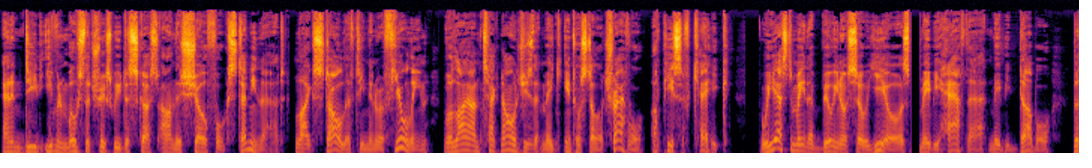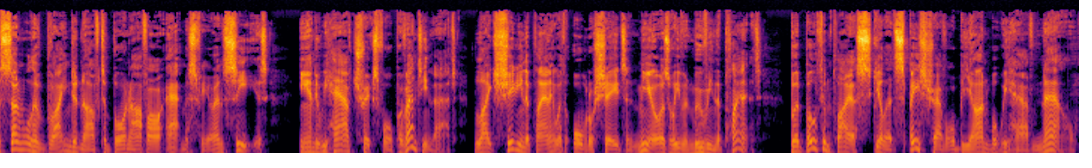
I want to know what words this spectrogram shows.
And indeed, even most of the tricks we've discussed on this show for extending that, like starlifting and refueling, rely on technologies that make interstellar travel a piece of cake. We estimate in a billion or so years, maybe half that, maybe double, the sun will have brightened enough to burn off our atmosphere and seas, and we have tricks for preventing that, like shading the planet with orbital shades and mirrors or even moving the planet, but both imply a skill at space travel beyond what we have now.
